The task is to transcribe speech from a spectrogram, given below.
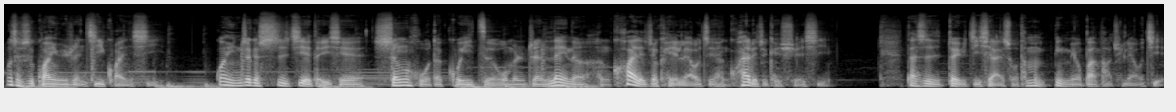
或者是关于人际关系，关于这个世界的一些生活的规则，我们人类呢很快的就可以了解，很快的就可以学习。但是对于机器来说，他们并没有办法去了解。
